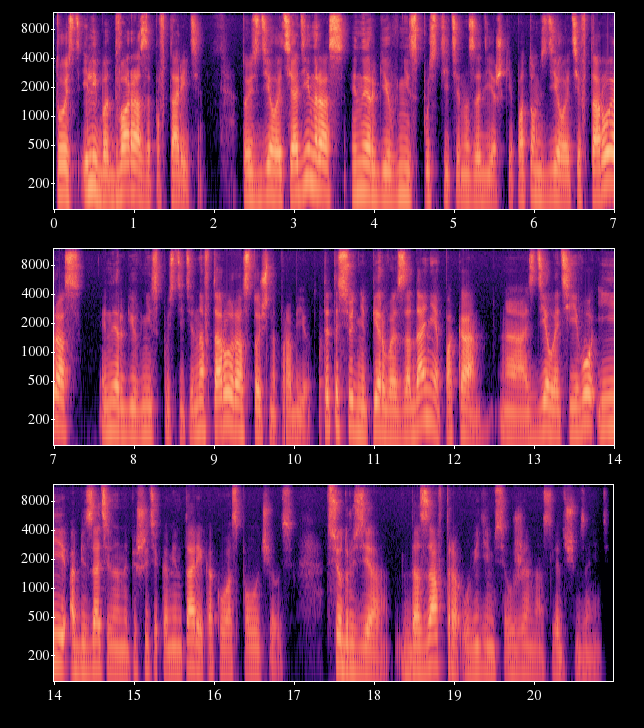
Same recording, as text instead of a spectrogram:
То есть, и либо два раза повторите. То есть сделайте один раз, энергию вниз спустите на задержке, потом сделайте второй раз, энергию вниз спустите, на второй раз точно пробьет. Вот это сегодня первое задание, пока э, сделайте его и обязательно напишите комментарий, как у вас получилось. Все, друзья, до завтра, увидимся уже на следующем занятии.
